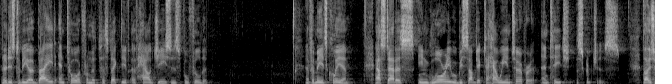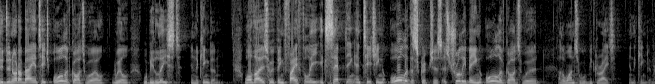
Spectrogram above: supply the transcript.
and it is to be obeyed and taught from the perspective of how Jesus fulfilled it. And for me, it's clear our status in glory will be subject to how we interpret and teach the scriptures. Those who do not obey and teach all of God's will, will will be least in the kingdom, while those who have been faithfully accepting and teaching all of the scriptures as truly being all of God's word are the ones who will be great in the kingdom.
